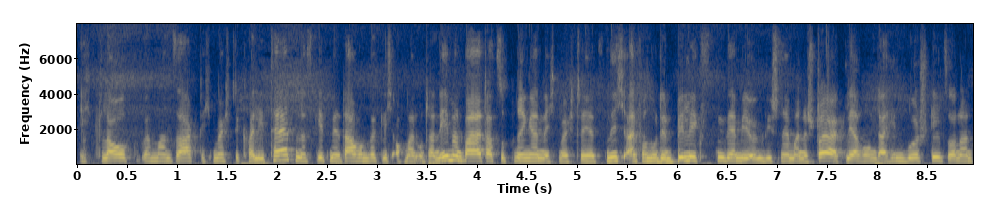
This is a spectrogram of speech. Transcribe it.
Ich glaube, wenn man sagt, ich möchte Qualität und es geht mir darum, wirklich auch mein Unternehmen weiterzubringen. Ich möchte jetzt nicht einfach nur den billigsten, der mir irgendwie schnell meine Steuererklärung dahin wurstelt, sondern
